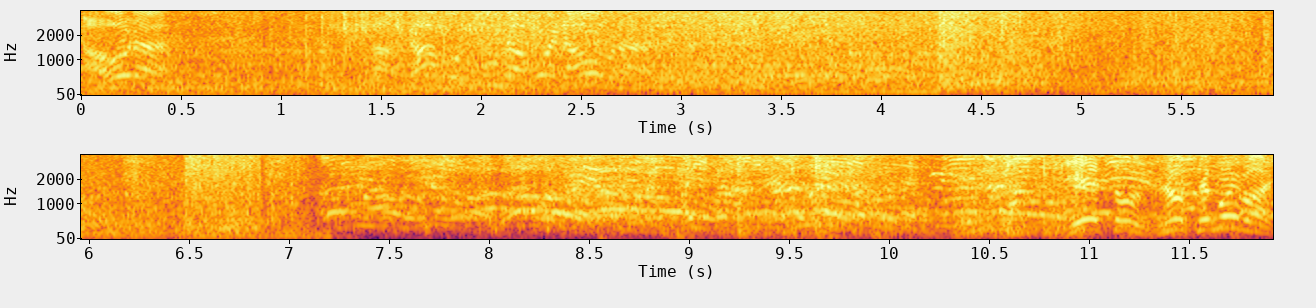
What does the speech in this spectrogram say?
ahora Hagamos una buena obra. ¡Quietos! ¡No se muevan!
